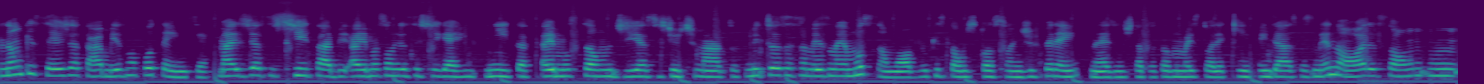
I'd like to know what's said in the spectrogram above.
não que seja tá, a mesma potência, mas de assistir, sabe, a emoção de assistir Guerra Infinita, a emoção de assistir Ultimato, me trouxe essa mesma emoção. Óbvio que são situações diferentes, né? A gente tá tratando uma história aqui, entre aspas, menor, é só um-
